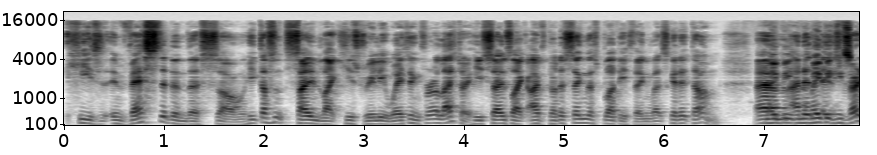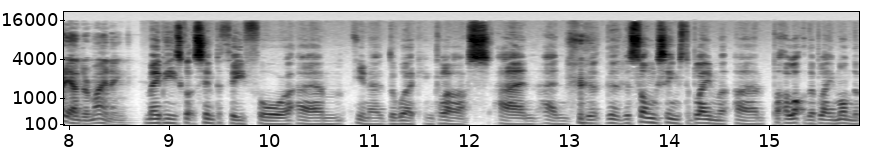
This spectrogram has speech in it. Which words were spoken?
he's invested in this song. He doesn't sound like he's really waiting for a letter. He sounds like I've got to sing this bloody thing. Let's get it done. Um, maybe, and it, maybe it's he's very undermining. Maybe he's got sympathy for um, you know the working class, and and the, the, the song seems to blame um, put a lot of the blame on the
